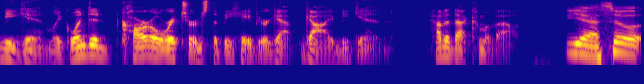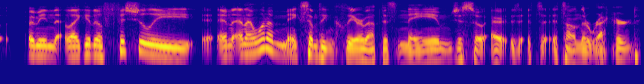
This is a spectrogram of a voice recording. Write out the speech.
begin? Like when did Carl Richards, the behavior gap guy, begin? How did that come about? Yeah, so I mean, like it officially, and and I want to make something clear about this name, just so uh, it's it's on the record.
